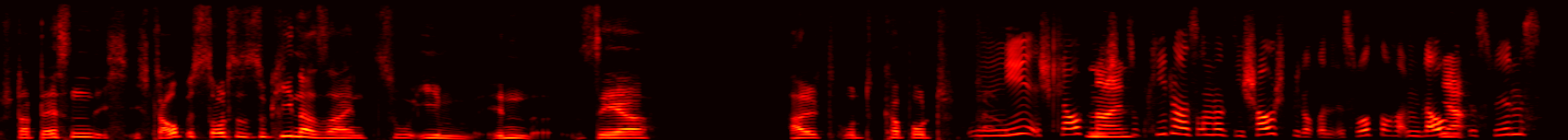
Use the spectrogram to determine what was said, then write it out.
stattdessen, ich, ich glaube, es sollte Sukina sein, zu ihm in sehr alt und kaputt. Nee, ich glaube Nein. nicht Tsukina, sondern die Schauspielerin. Es wird doch im Laufe Ja. des Films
